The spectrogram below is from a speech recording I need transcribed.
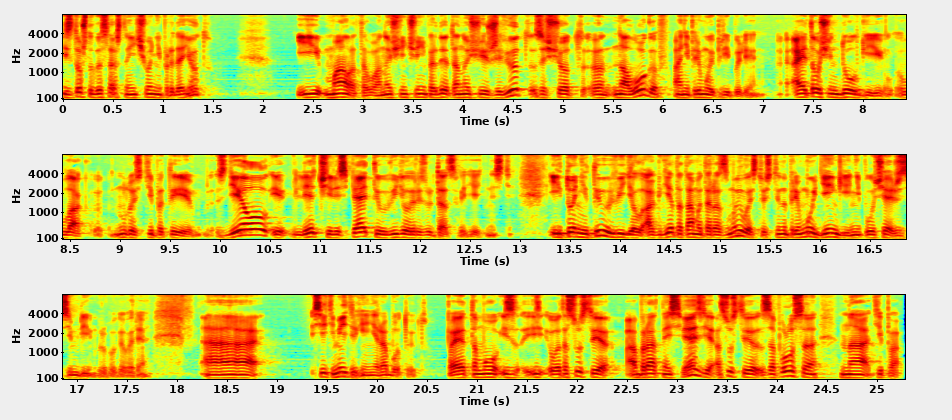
из-за того, что государство ничего не продает, и мало того, оно еще ничего не продает, оно еще и живет за счет э, налогов, а не прямой прибыли. А это очень долгий лак. Ну, то есть, типа, ты сделал, и лет через пять ты увидел результат своей деятельности. И то не ты увидел, а где-то там это размылось. То есть, ты напрямую деньги не получаешь с земли, грубо говоря. А все эти метрики не работают. Поэтому из, из, вот отсутствие обратной связи, отсутствие запроса на, типа,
